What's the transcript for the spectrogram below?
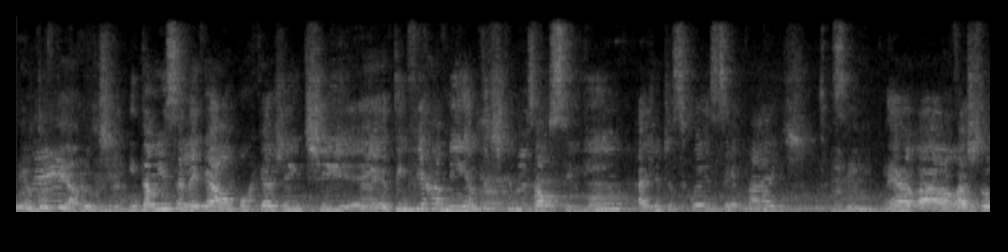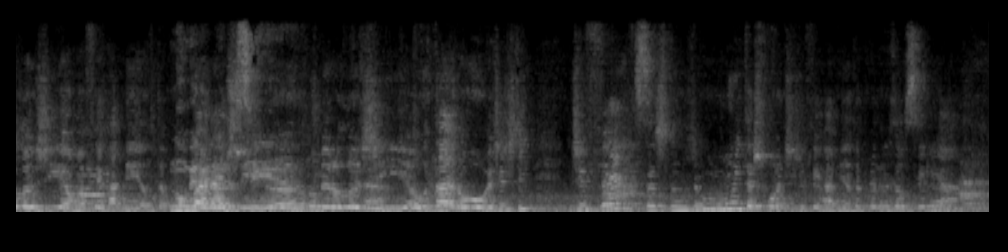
eu estou tendo... Então isso é legal porque a gente é, tem ferramentas que nos auxiliam a gente a se conhecer mais. Sim. Né? A, a, astrologia é uma ferramenta, numerologia. o baralho cigano, numerologia, o tarô, a gente tem diversas, muitas fontes de ferramenta para nos auxiliar.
